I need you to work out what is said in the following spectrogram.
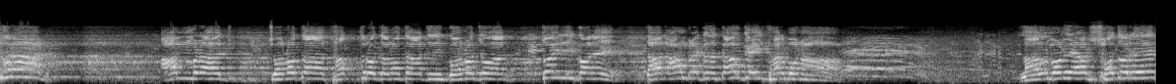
সরান, আমরা জনতা, ছাত্র জনতা যদি গণজোয়ার তৈরি করে, তাহলে আমরা কিন্তু কাউকেই ছাড়বো না। লালমনিরহাট সদরের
